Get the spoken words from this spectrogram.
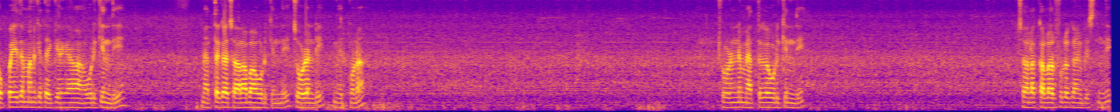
పప్పు అయితే మనకి దగ్గరగా ఉడికింది. మెత్తగా చాలా బాగా ఉడికింది. చూడండి మీరు కూడా. చూడండి మెత్తగా ఉడికింది. చాలా కలర్ఫుల్గా కనిపిస్తుంది.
